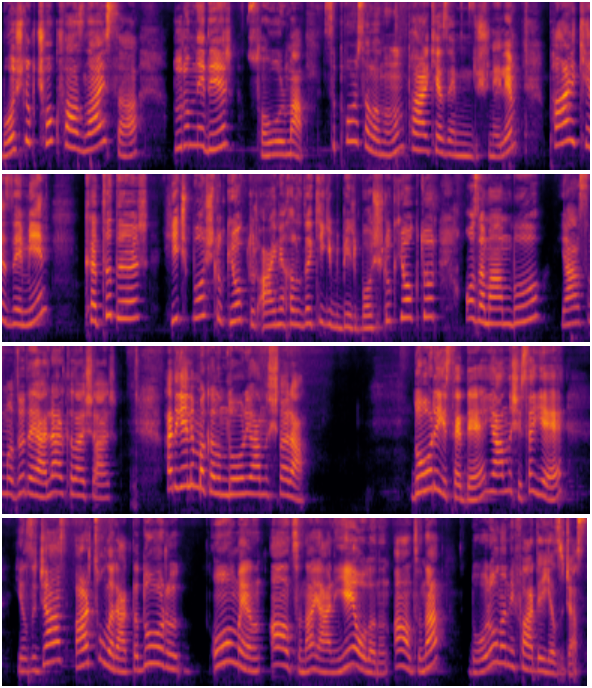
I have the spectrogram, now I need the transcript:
Boşluk çok fazlaysa durum nedir? Soğurma. Spor salonunun parke zeminini düşünelim. Parke zemin katıdır. Hiç boşluk yoktur. Aynı halıdaki gibi bir boşluk yoktur. O zaman bu yansımadır değerli arkadaşlar. Hadi gelin bakalım doğru yanlışlara. Doğru ise D, yanlış ise Y yazacağız. Artı olarak da doğru olmayanın altına yani Y olanın altına doğru olan ifadeyi yazacağız.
